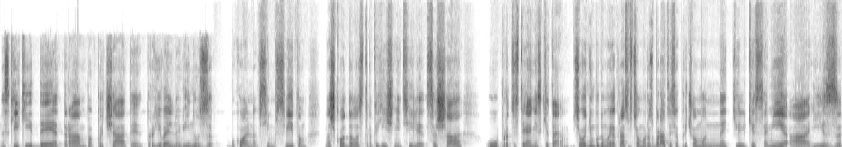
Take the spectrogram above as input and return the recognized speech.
Наскільки ідея Трампа почати торгівельну війну з буквально всім світом нашкодила стратегічні цілі США у протистоянні з Китаєм? Сьогодні будемо якраз в цьому розбиратися, причому не тільки самі, а і з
